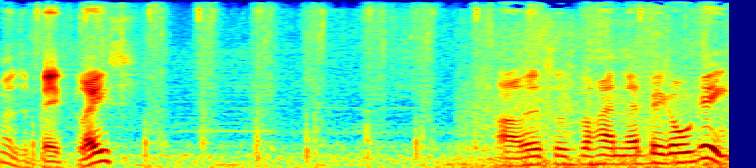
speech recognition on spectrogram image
That's a big place. Oh, this was behind that big old gate.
